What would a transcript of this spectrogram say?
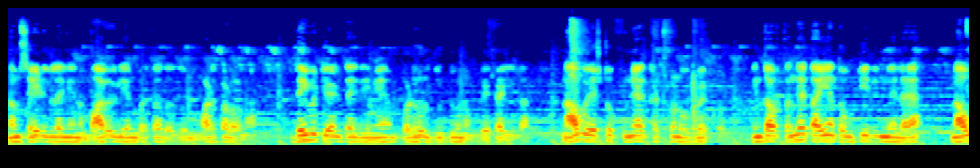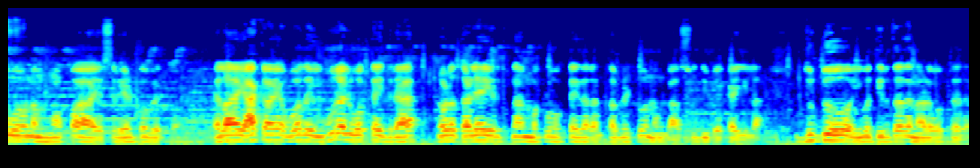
ನಮ್ಮ ಸೈಡ್ಗಳಲ್ಲಿ ನಮ್ಮ ಭಾಗಗಳು ಏನು ಬರ್ತದೆ ಅದು ಮಾಡ್ಕೊಳ್ಳೋಣ. ದಯವಿಟ್ಟು ಹೇಳ್ತಾ ಇದ್ದೀನಿ, ಬಡವ್ರ ದುಡ್ಡು ನಮ್ಗೆ ಬೇಕಾಗಿಲ್ಲ. ನಾವು ಎಷ್ಟು ಪುಣ್ಯ ಕಟ್ಕೊಂಡು ಹೋಗಬೇಕು. ಇಂಥವ್ರ ತಂದೆ, ತಾಯಿ ಅಂತ ಹುಟ್ಟಿದ ಮೇಲೆ ನಾವು ನಮ್ಮ ಅಪ್ಪ ಹೆಸರು ಹೇಳ್ಕೋಬೇಕು. ಎಲ್ಲ ಯಾಕೆ ಓದ ಊರಲ್ಲಿ ಹೋಗ್ತಾ ಇದ್ರೆ, ನೋಡೋ ತಳೆ ಇರ್ತ ನನ್ನ ಮಕ್ಕಳು ಹೋಗ್ತಾ ಇದ್ದಾರೆ ಅಂತ ಬಿಟ್ಟು ನಮ್ಗೆ ಆ ಸುದ್ದಿ ಬೇಕಾಗಿಲ್ಲ. ದುಡ್ಡು ಇವತ್ತು ಇರ್ತದೆ, ನಾಳೆ ಹೋಗ್ತದೆ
